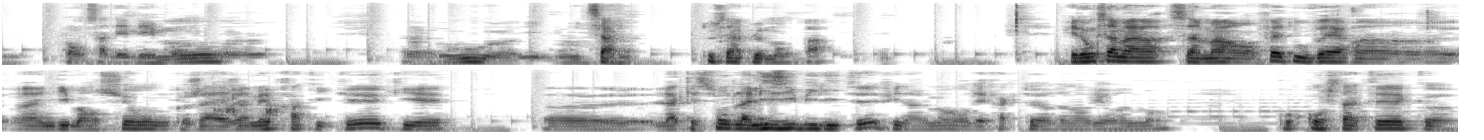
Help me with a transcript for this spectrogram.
Ils pensent à des démons ou ils ne savent tout simplement pas. Et donc ça m'a ça m'a en fait ouvert à une dimension que j'avais jamais pratiquée, qui est euh, la question de la lisibilité finalement des facteurs de l'environnement, pour constater que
